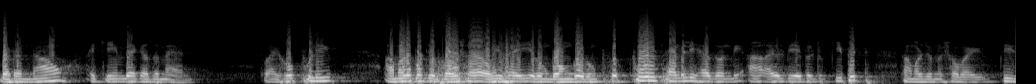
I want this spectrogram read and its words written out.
but uh, now I came back as a man. So I hopefully, আমার উপর যে ভরসা অমি ভাই এবং বঙ্গ এবং full family has on me I will be able to keep it আমার জন্য সবাই প্লিজ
